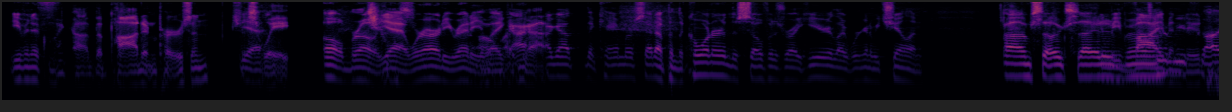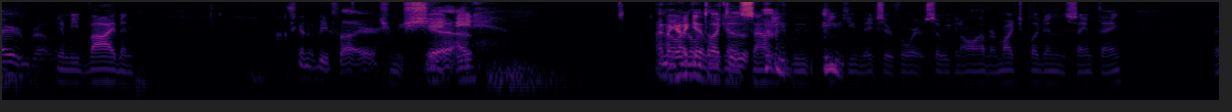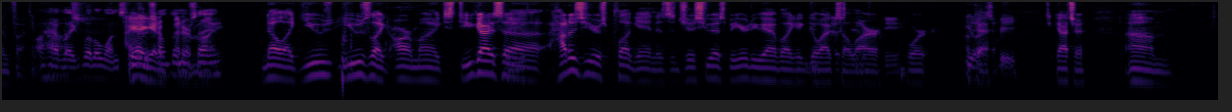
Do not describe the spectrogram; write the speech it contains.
Even if oh my god, the pod in person. Just Yeah. wait. Oh, bro, yeah, we're already ready. Oh like I, I got the camera set up in the corner, the sofa's right here. Like we're gonna be chilling. I'm so excited, Gonna be bro. vibing, It's gonna be dude. fire, bro. We're gonna be vibing. It's gonna be fire. It's gonna be shit, Yeah, I- dude. I I, know I, gotta don't get talk like to a sound EQ, EQ mixer for it, so we can all have our mics plugged into the same thing. And fucking. I'll have like little ones I here gotta or get a something. better mic. No, like use use like our mics. Do you guys? uh How does yours plug in? Is it just USB or do you have like a Go XLR port? Okay, USB. gotcha. Um,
